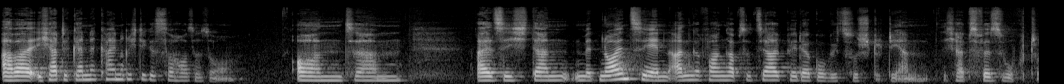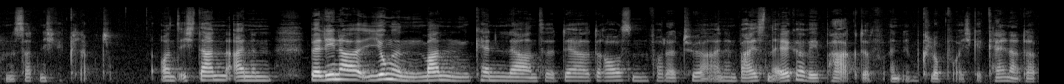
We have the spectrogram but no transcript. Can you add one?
Aber ich hatte kein, kein richtiges Zuhause so. Und ähm, als ich dann mit 19 angefangen habe, Sozialpädagogik zu studieren. Ich habe es versucht und es hat nicht geklappt. Und ich dann einen Berliner jungen Mann kennenlernte, der draußen vor der Tür einen weißen LKW parkte in dem Club, wo ich gekellnert habe.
